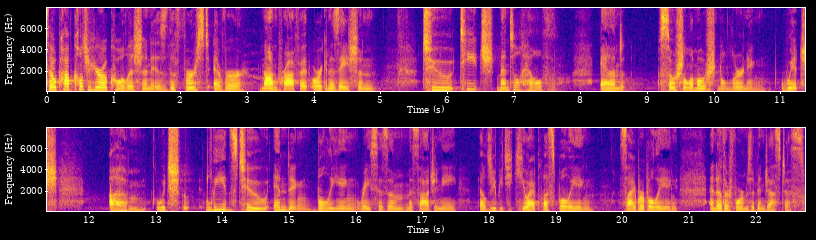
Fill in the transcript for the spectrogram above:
So, Pop Culture Hero Coalition is the first ever nonprofit organization to teach mental health and social emotional learning, which, um, which leads to ending bullying, racism, misogyny, LGBTQI plus bullying, cyberbullying, and other forms of injustice.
